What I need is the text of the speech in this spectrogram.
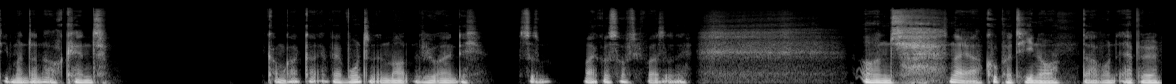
die man dann auch kennt. Ich komme gerade gar nicht. Wer wohnt denn in Mountain View eigentlich? Ist das Microsoft? Ich weiß es nicht. Und naja, Cupertino, da wohnt Apple.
